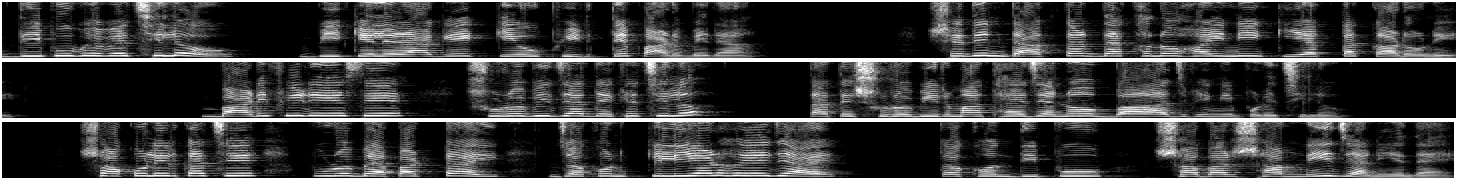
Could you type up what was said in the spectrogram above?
দীপু ভেবেছিল, বিকেলের আগে কেউ ফিরতে পারবে না। সেদিন ডাক্তার দেখানো হয়নি কি একটা কারণে। বাড়ি ফিরে এসে সুরভি যা দেখেছিল, তাতে সুরভির মাথায় যেন বাজ ভেঙে পড়েছিল। সকলের কাছে পুরো ব্যাপারটাই যখন ক্লিয়ার হয়ে যায়, তখন দীপু সবার সামনেই জানিয়ে দেয়,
